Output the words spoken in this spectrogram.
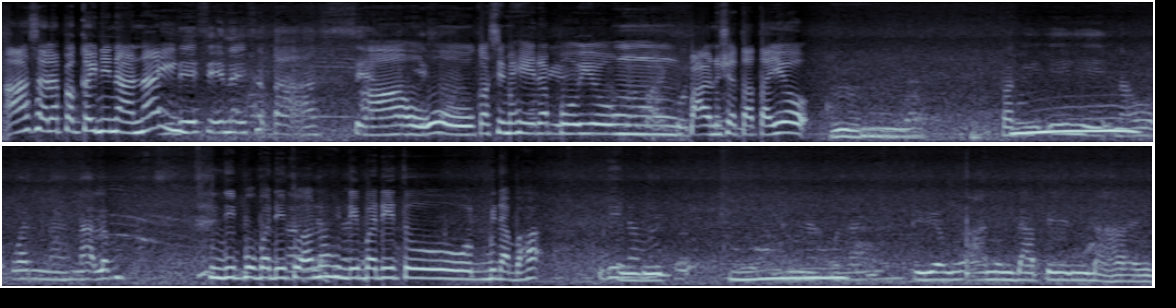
Ah, sa lapag ni nanay? Hindi, si inay sa taas. Si Ah, oo, kasi mahirap po yung paano siya tatayo. hmm. Pag iihi, nauwan na. Nalam. Hindi po ba dito ano, hindi ba dito binabaha? Hindi naman. Naulan. Yung anong dati yung bahay.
